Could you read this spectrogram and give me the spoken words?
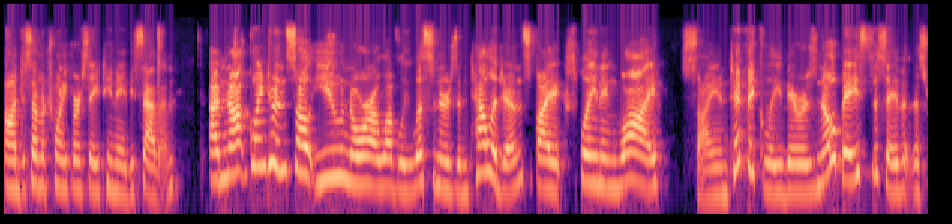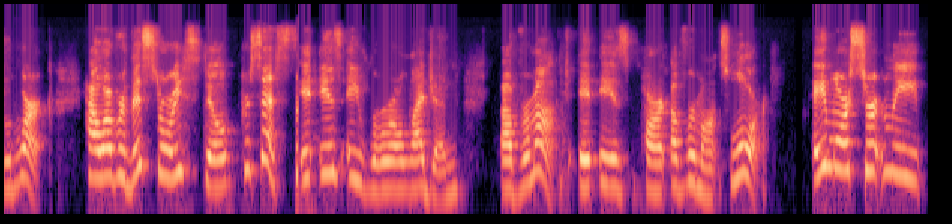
on December 21st, 1887. I'm not going to insult you nor our lovely listeners' intelligence by explaining why, scientifically, there is no base to say that this would work. However, this story still persists. It is a rural legend of Vermont, it is part of Vermont's lore. A. Morse certainly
